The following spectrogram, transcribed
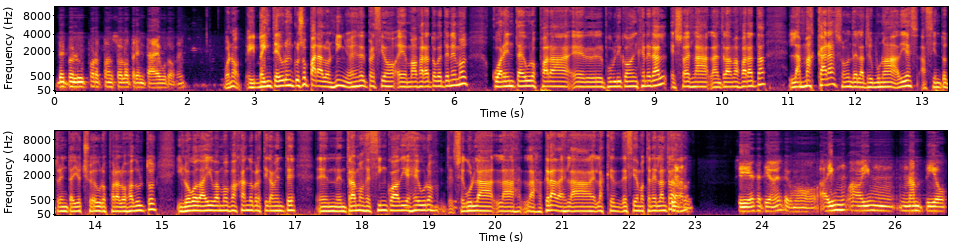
de por tan solo 30 euros ¿eh? Bueno, 20 euros incluso para los niños, es el precio eh, más barato que tenemos, 40 euros para el público en general, eso es la, entrada más barata. Las más caras son de la tribuna a 10 a 138 euros para los adultos. Y luego de ahí vamos bajando prácticamente, en, tramos de 5 a 10 euros según las gradas las que decíamos tener la entrada. Sí, efectivamente, como hay un, hay un, amplio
